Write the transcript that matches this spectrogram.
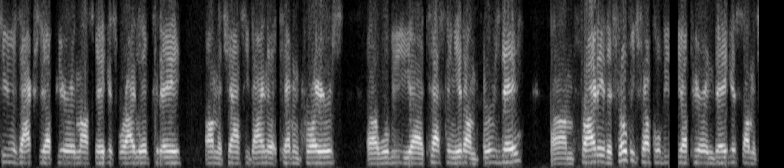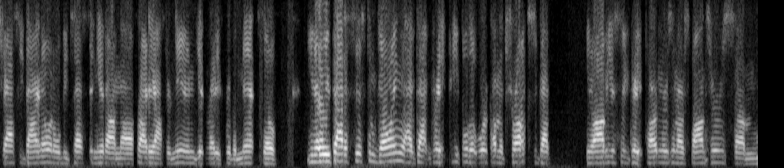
Two is actually up here in Las Vegas, where I live today, on the chassis dyno at Kevin Croyer's. Uh, we'll be uh, testing it on Thursday. Um, Friday, the trophy truck will be up here in Vegas on the chassis dyno, and we'll be testing it on uh, Friday afternoon, getting ready for the Mint. So, you know, we've got a system going. I've got great people that work on the trucks. We've got, you know, obviously great partners and our sponsors, um,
